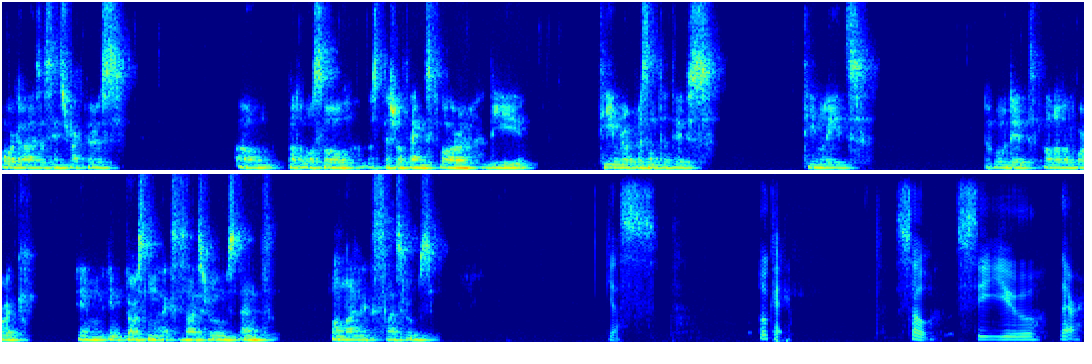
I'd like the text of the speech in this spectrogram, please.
organizers, instructors, um, but also a special thanks for the team representatives, team leads, who did a lot of work in in-person exercise rooms and online exercise rooms. Yes. Okay. So see you there.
